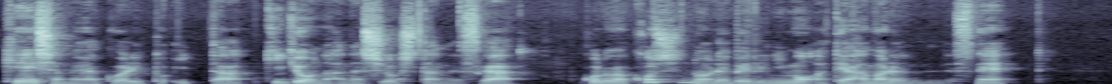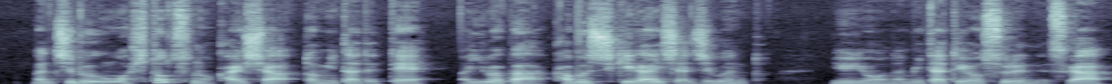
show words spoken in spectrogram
経営者の役割といった企業の話をしたんですが、これは個人のレベルにも当てはまるんですね。まあ、自分を一つの会社と見立てて、まあ、いわば株式会社自分というような見立てをするんですが、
